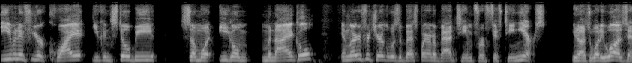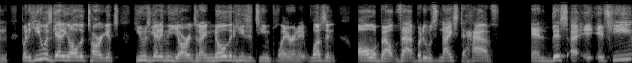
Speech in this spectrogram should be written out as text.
even if you're quiet, you can still be somewhat egomaniacal. And Larry Fitzgerald was the best player on a bad team for 15 years. You know, that's what he was. And but he was getting all the targets, he was getting the yards. And I know that he's a team player, and it wasn't all about that, but it was nice to have. And this, uh, if he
